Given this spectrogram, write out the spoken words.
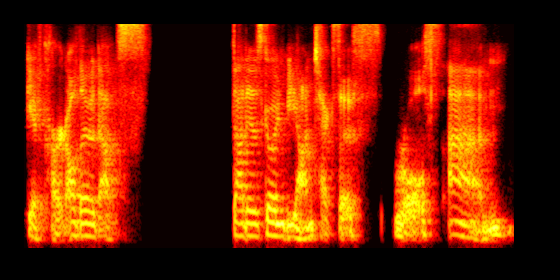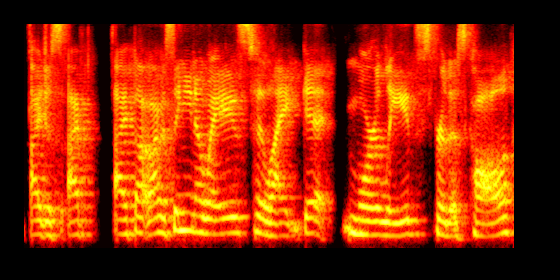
gift card, although that's that is going beyond Texas rules. Um, I just I I thought I was thinking of ways to like get more leads for this call,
